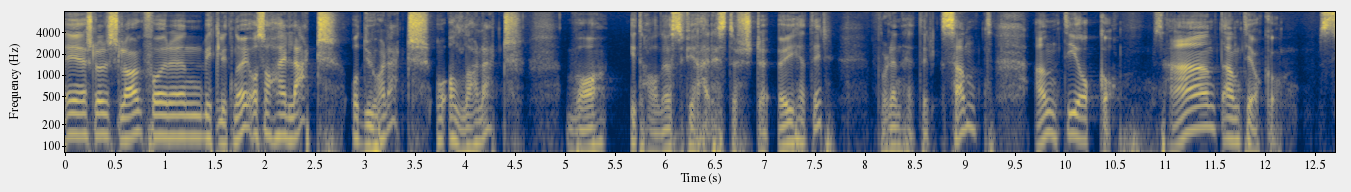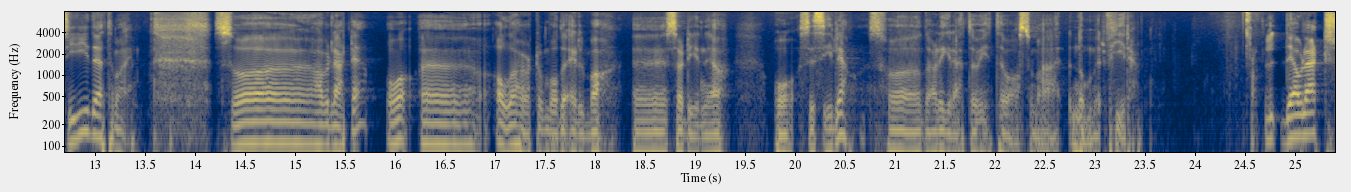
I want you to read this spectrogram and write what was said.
jeg slår et slag for en bitte liten øy. Og så har jeg lært, og du har lært, og alle har lært, hva Italias fjerde største øy heter. For den heter Sant Antioco. Sant Antioco. Si det til meg. Så har vi lært det. Og uh, alle har hørt om både Elba, uh, Sardinia og Sicilia. Så da er det greit å vite hva som er nummer fire. Det har vi lært.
